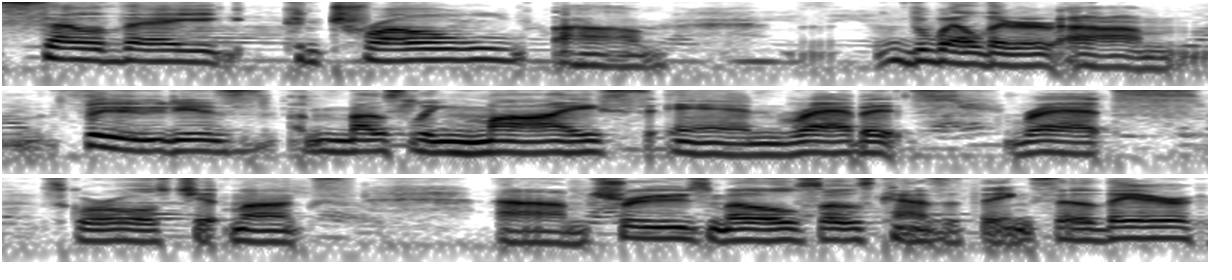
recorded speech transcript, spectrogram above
so they control um, well, their um, food is mostly mice and rabbits, rats, squirrels, chipmunks. Um, shrews, moles, those kinds of things. So they're,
